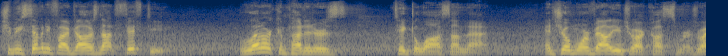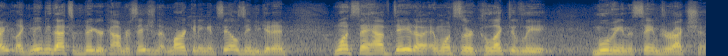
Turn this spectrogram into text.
should be $75, not 50. Let our competitors take the loss on that and show more value to our customers, right? Like maybe that's a bigger conversation that marketing and sales need to get in once they have data and once they're collectively moving in the same direction.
